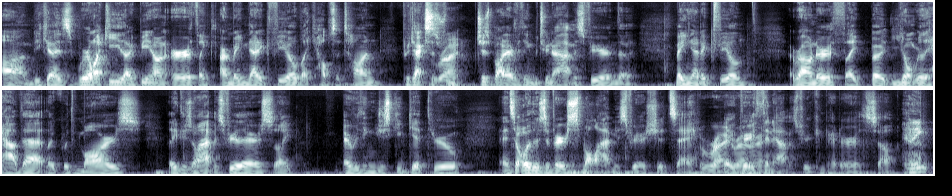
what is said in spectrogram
um, because we're lucky like being on Earth, like our magnetic field like helps a ton, protects us Right. from just about everything between our atmosphere and the magnetic field around Earth. Like, but you don't really have that like with Mars. Like there's no atmosphere there, so like everything just could get through. And so, oh, there's a very small atmosphere, I should say. Right, like, right, very right. thin atmosphere compared to Earth. So, I think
